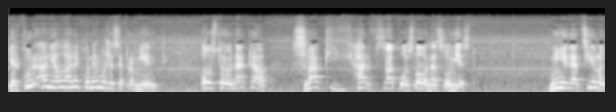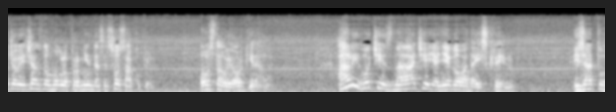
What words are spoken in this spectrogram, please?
Jer Kur'an je Allah rekao ne može se promijeniti. Ostoje onakav svaki harf, svako slovo na svom mjestu. Nije ga cijelo čovječanstvo moglo promijeniti da se svo sakupilo. Ostao je originalan. Ali hoće značenja njegova da iskrenu. I zato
